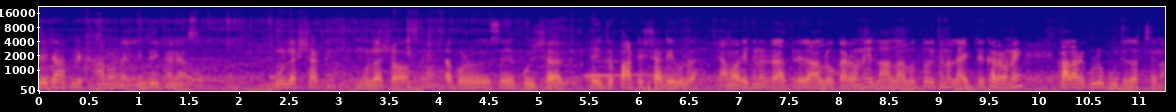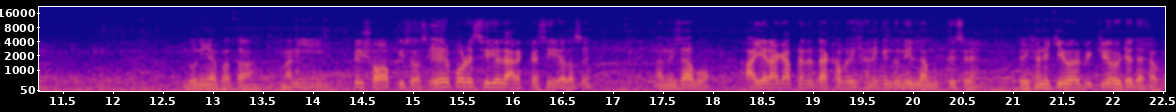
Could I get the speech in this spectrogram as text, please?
যেটা আপনি খানও নাই কিন্তু এখানে আছে। মূলার শাক মূলা শাক আছে হ্যাঁ? তারপর হচ্ছে পুঁই শাক এই যে পাটের শাক এগুলা। আমার এখানে রাত্রের আলো কারণে লাল আলো তো এখানে লাইটের কারণে কালারগুলো বুঝে যাচ্ছে না। ধনিয়া পাতা মানে সব কিছু আছে। এরপরে সিরিয়াল আরেকটা সিরিয়াল আছে। আমি যাব। এর আগে আপনাদের দেখাবো, এখানে কিন্তু নিলাম উঠতেছে। তো এখানে কীভাবে বিক্রি হয় ওইটা দেখাবো।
